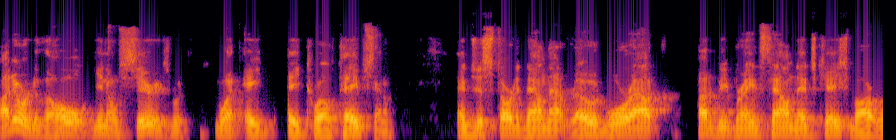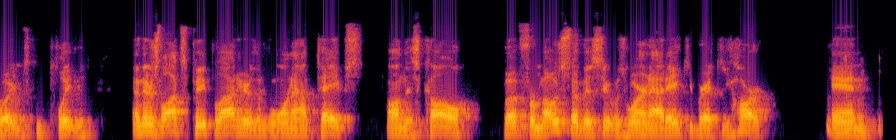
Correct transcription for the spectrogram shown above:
I'd order the whole you know series with what eight eight twelve tapes in them, and just started down that road. Wore out how to beat brains, talent, and education by Art Williams completely. And there's lots of people out here that have worn out tapes on this call, but for most of us, it was wearing out achy breaky heart. And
